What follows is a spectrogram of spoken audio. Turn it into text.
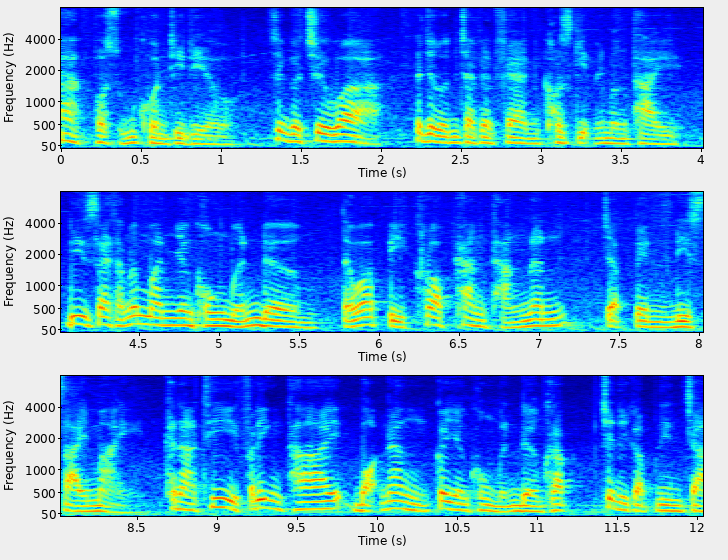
มากพอสมควรทีเดียว ซึ่งก็เชื่อว่าน่าจะโดนใจแฟนๆคอสกิในเมืองไทย ดีไซน์ถังน้ำมันยังคงเหมือนเดิม แต่ว่าปีกครอบข้างถังนั้นจะเป็นดีไซน์ใหม่ ขณะที่ฟริ่งท้ายเบาะนั่งก็ยังคงเหมือนเดิมครับ เช่นเดียวกับนินจา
